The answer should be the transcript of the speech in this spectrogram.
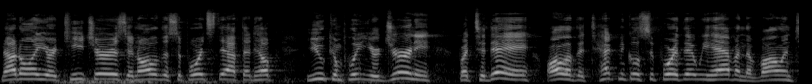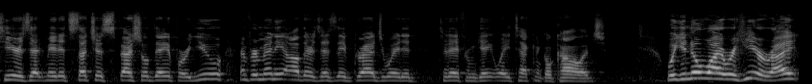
Not only your teachers and all of the support staff that helped you complete your journey, but today, all of the technical support that we have and the volunteers that made it such a special day for you and for many others as they've graduated today from Gateway Technical College. Well, you know why we're here, right?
